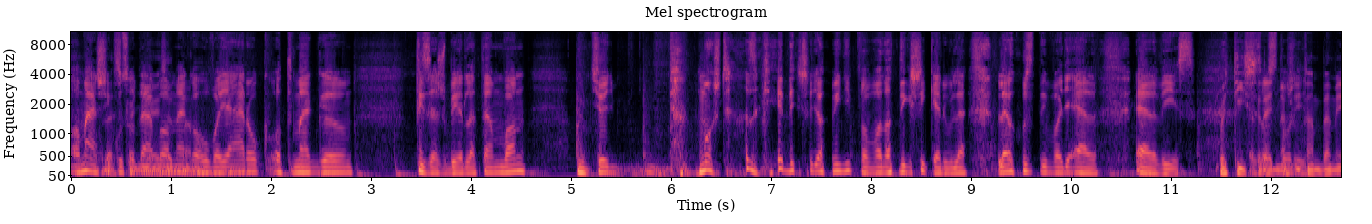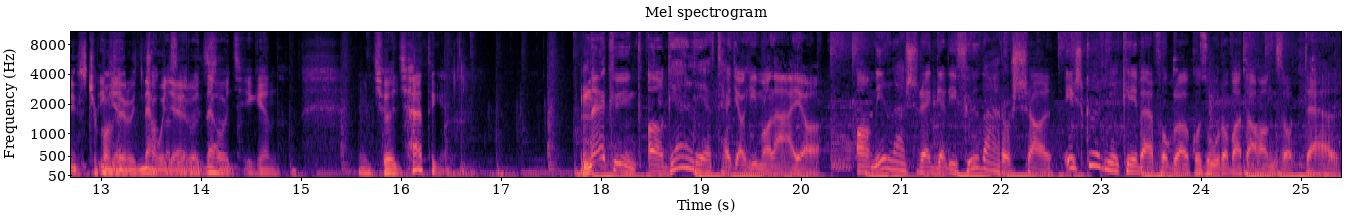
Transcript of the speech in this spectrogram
a másik úszodában meg, ahova járok, ott meg tízes bérletem van, Úgyhogy most az a kérdés, hogy amíg nyitva van, addig sikerül-e leúszni, vagy el, elvész. Vagy tízszer egymás után bemész, csak igen, azért, hogy nehogy azért, hogy nehogy, igen. Úgyhogy, hát igen. Nekünk a Gellért hegy a Himalája. A Millás reggeli fővárossal és környékével foglalkozó rovata hangzott el.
